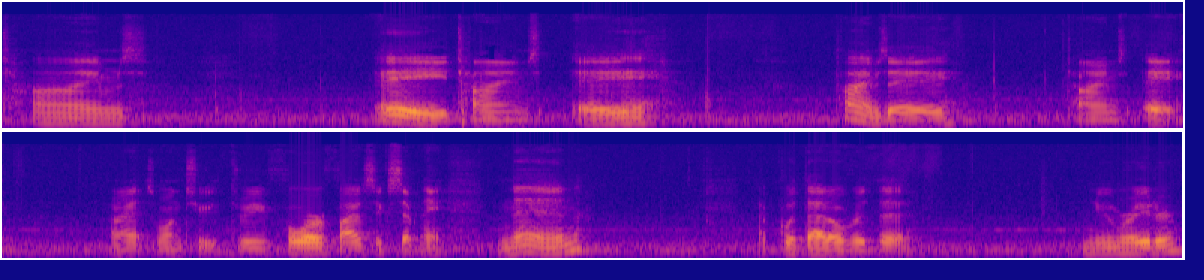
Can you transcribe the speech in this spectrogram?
times A times A times A times A. All right, it's one, two, three, four, five, six, seven, eight. And then I put that over the numerator.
